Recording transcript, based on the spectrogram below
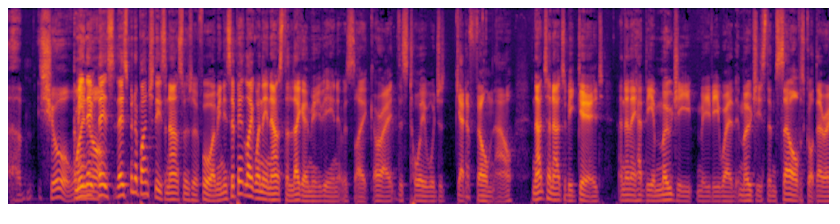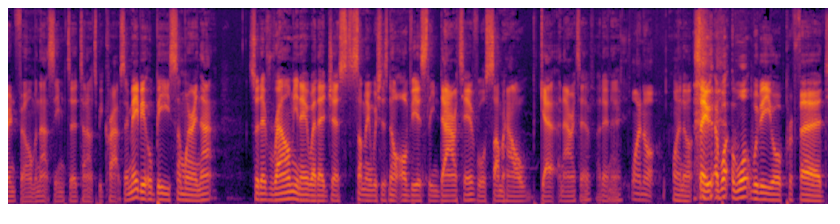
um, sure why I mean, not? there's there's been a bunch of these announcements before. I mean, it's a bit like when they announced the Lego Movie, and it was like, all right, this toy will just get a film now, and that turned out to be good. And then they had the Emoji Movie, where the emojis themselves got their own film, and that seemed to turn out to be crap. So maybe it will be somewhere in that sort of realm, you know, where they're just something which is not obviously narrative or somehow get a narrative. I don't know. why not Why not? So, uh, what what would be your preferred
